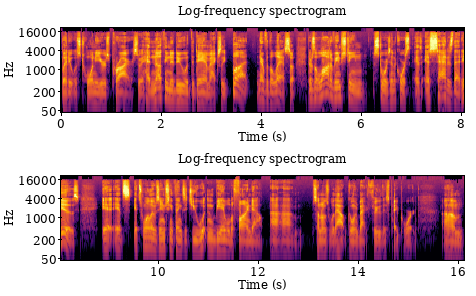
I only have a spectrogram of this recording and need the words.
but it was 20 years prior. So it had nothing to do with the dam, actually, but nevertheless. So there's a lot of interesting stories. And of course, as, as sad as that is, it, it's, it's one of those interesting things that you wouldn't be able to find out um, sometimes without going back through this paperwork. Um,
